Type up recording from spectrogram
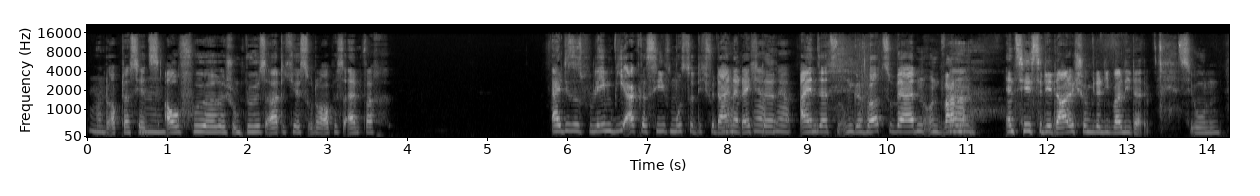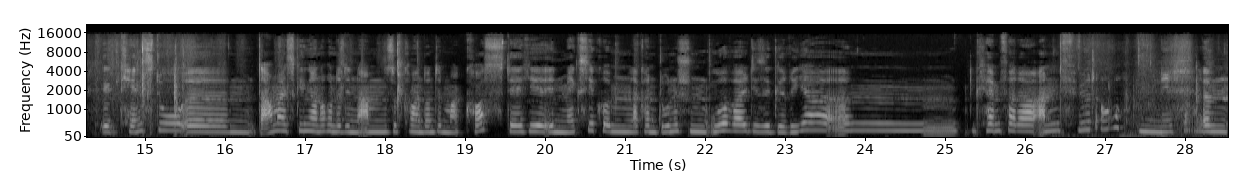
und ob das jetzt Mhm. aufrührerisch und bösartig ist oder ob es einfach all dieses Problem, wie aggressiv musst du dich für deine Ja, Rechte ja, ja. einsetzen, um gehört zu werden und wann Erzählst du dir dadurch schon wieder die Validation. Äh, Kennst du, ähm, damals ging er noch unter dem Namen Subkommandante Marcos, der hier in Mexiko im lakandonischen Urwald diese Guerilla-Kämpfer da anführt auch. Nee, ich glaube nicht. Ähm,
